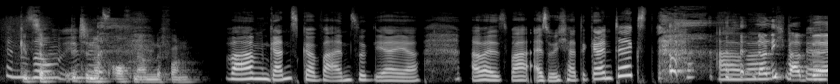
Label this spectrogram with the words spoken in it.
Gibt es so bitte noch Aufnahmen davon? Warmen Ganzkörperanzug, ja, ja. Aber es war, also ich hatte keinen Text. Aber, Noch nicht mal bäh.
